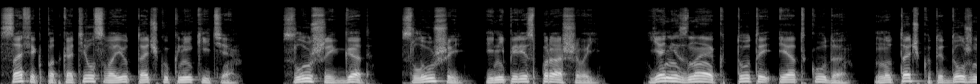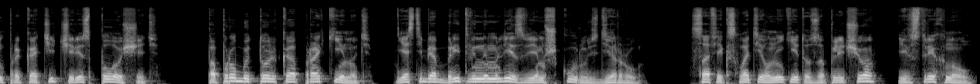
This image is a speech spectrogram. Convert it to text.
Сафик подкатил свою тачку к Никите. «Слушай, гад, слушай и не переспрашивай. Я не знаю, кто ты и откуда, но тачку ты должен прокатить через площадь. Попробуй только опрокинуть. Я с тебя бритвенным лезвием шкуру сдеру». Сафик схватил Никиту за плечо и встряхнул.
